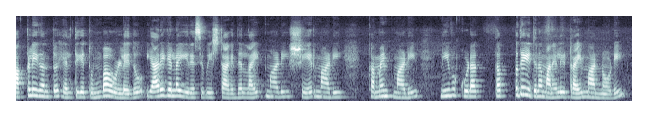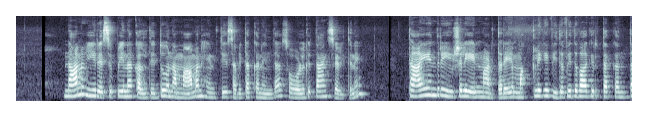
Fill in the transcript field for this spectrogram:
ಮಕ್ಕಳಿಗಂತೂ ಹೆಲ್ತಿಗೆ ತುಂಬ ಒಳ್ಳೆಯದು ಯಾರಿಗೆಲ್ಲ ಈ ರೆಸಿಪಿ ಇಷ್ಟ ಆಗಿದೆ, ಲೈಕ್ ಮಾಡಿ, ಶೇರ್ ಮಾಡಿ, ಕಮೆಂಟ್ ಮಾಡಿ, ನೀವು ಕೂಡ ತಪ್ಪದೇ ಇದನ್ನು ಮನೇಲಿ ಟ್ರೈ ಮಾಡಿ ನೋಡಿ. ನಾನು ಈ ರೆಸಿಪಿನ ಕಲ್ತಿದ್ದು ನಮ್ಮ ಮಾಮನ ಹೆಂಡತಿ ಸವಿತಕ್ಕನಿಂದ, ಸೊ ಅವಳಿಗೆ ಥ್ಯಾಂಕ್ಸ್ ಹೇಳ್ತೀನಿ. ತಾಯಿ ಯೂಶಲಿ ಏನು ಮಾಡ್ತಾರೆ ಮಕ್ಕಳಿಗೆ ವಿಧ ವಿಧವಾಗಿರ್ತಕ್ಕಂಥ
